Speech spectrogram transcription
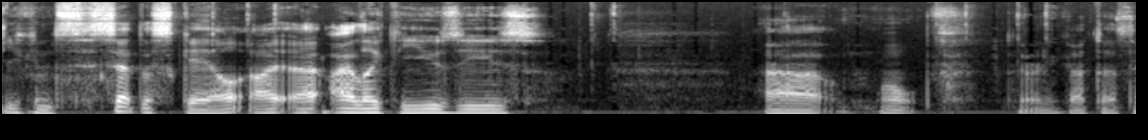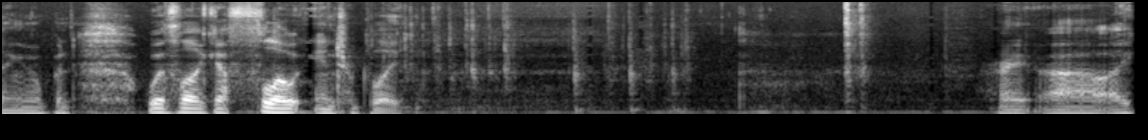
you can set the scale. I, I, I like to use these. Uh, oh, I already got that thing open with like a float interpolate. Right, uh, I,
